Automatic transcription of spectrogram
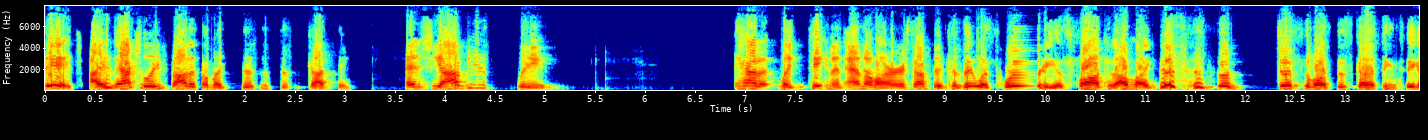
stage. I actually saw this. I'm like, this is disgusting. And she obviously had like taken an enema or something because it was squirty as fuck. And I'm like, this is the just the most disgusting thing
